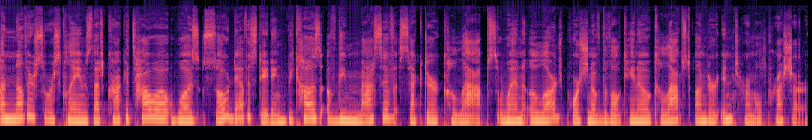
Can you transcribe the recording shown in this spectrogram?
Another source claims that Krakatoa was so devastating because of the massive sector collapse when a large portion of the volcano collapsed under internal pressure.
